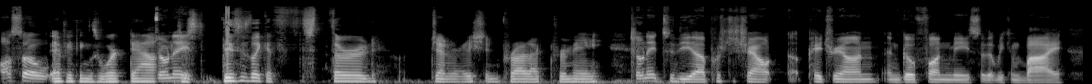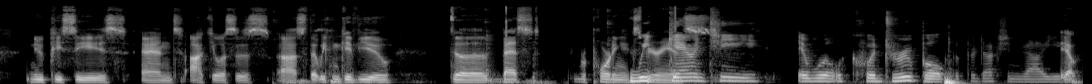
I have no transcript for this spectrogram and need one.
also, everything's worked out. Donate- Just, this is like a th- third generation product for me. donate to the uh, Push to Shout uh, Patreon and GoFundMe so that we can buy new PCs and Oculuses uh, so that we can give you the best reporting experience. We guarantee it will quadruple the production value. Yep.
